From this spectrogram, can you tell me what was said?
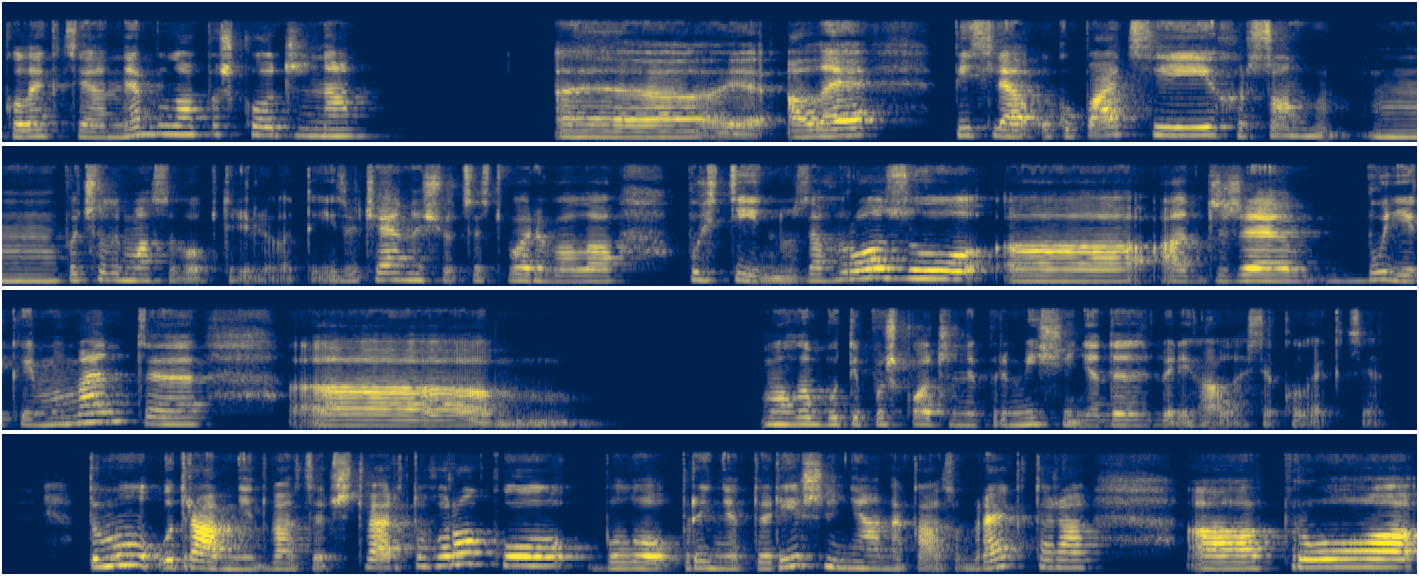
колекція не була пошкоджена, е, але після окупації Херсон почали масово обстрілювати. І, звичайно, що це створювало постійну загрозу, е, адже будь-який момент е, бути бути пошкоджене приміщення, де зберігалася колекція. Тому у травні 24-го року було прийнято рішення наказом ректора про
